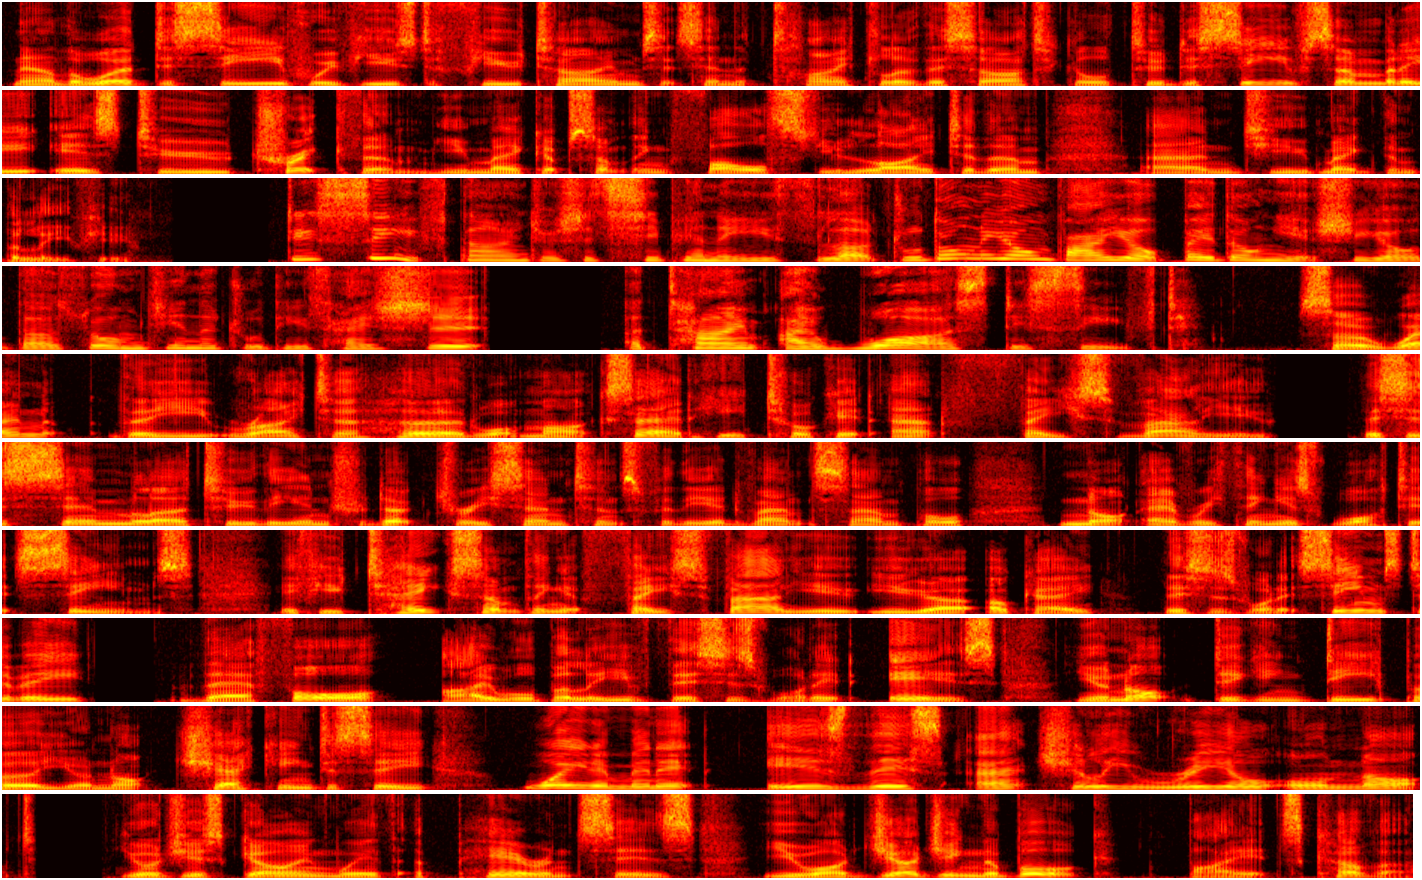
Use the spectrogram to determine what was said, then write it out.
now, the word deceive we've used a few times. It's in the title of this article. To deceive somebody is to trick them. You make up something false, you lie to them, and you make them believe you. Deceive 当然就是欺骗的意思了。主动的用法有，被动也是有的。所以，我们今天的主题才是 A time I was deceived. So, when the writer heard what Mark said, he took it at face value. This is similar to the introductory sentence for the advanced sample not everything is what it seems. If you take something at face value, you go, okay, this is what it seems to be, therefore, I will believe this is what it is. You're not digging deeper, you're not checking to see, wait a minute, is this actually real or not? You're just going with appearances. You are judging the book by its cover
